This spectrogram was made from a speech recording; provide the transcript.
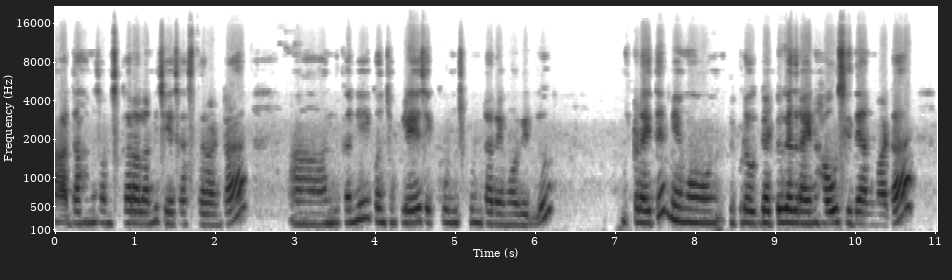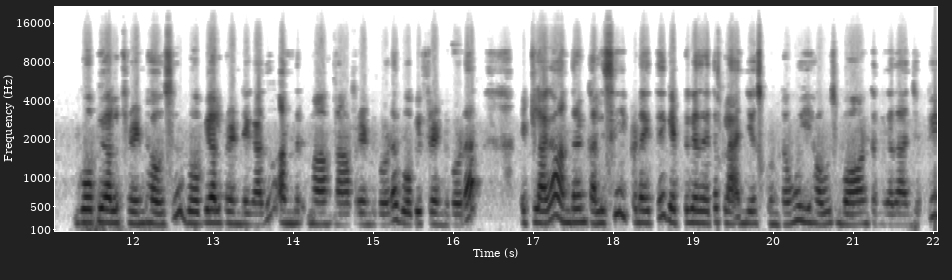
ఆ దహన సంస్కారాలన్నీ చేసేస్తారంట. ఆ అందుకని కొంచెం ప్లేస్ ఎక్కువ ఉంచుకుంటారేమో వీళ్ళు. ఇక్కడైతే మేము ఇప్పుడు గెట్ టుగెదర్ అయిన హౌస్ ఇదే అన్నమాట. గోపి వాళ్ళ ఫ్రెండ్ హౌస్. గోపి వాళ్ళ ఫ్రెండే కాదు అందరు మా నా ఫ్రెండ్ కూడా గోపి ఫ్రెండ్ కూడా ఇట్లాగా అందరం కలిసి ఇక్కడైతే గెట్ టుగెదర్ అయితే ప్లాన్ చేసుకుంటాము. ఈ హౌస్ బాగుంటుంది కదా అని చెప్పి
